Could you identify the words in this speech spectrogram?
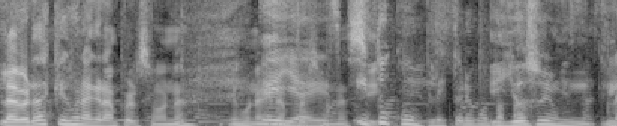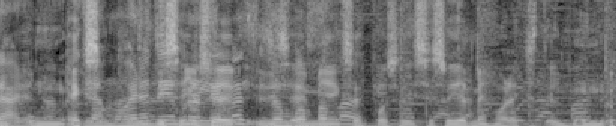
La verdad es que es una gran persona. Es una Ella gran es. persona. Y sí. tú cumples, tú eres buen Y papá. yo soy un, Claro. un ex. Las mujeres dice, tienen yo soy, y dice mi ex esposa, dice, soy el mejor ex del mundo.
